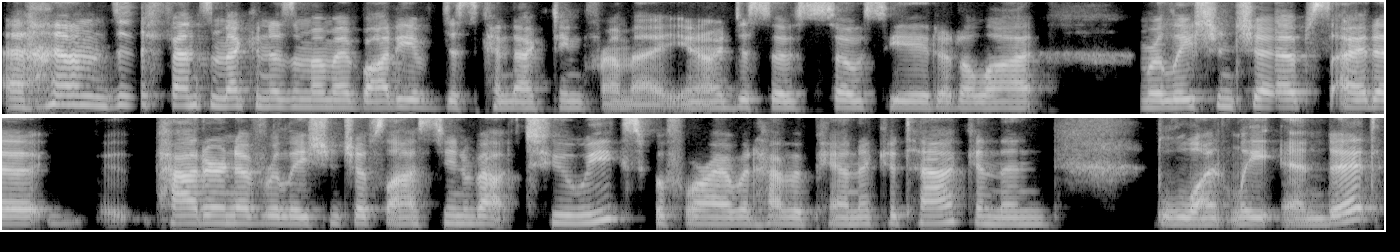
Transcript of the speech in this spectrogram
um, defense mechanism in my body of disconnecting from it. You know, I disassociated a lot. Relationships, I had a pattern of relationships lasting about two weeks before I would have a panic attack and then bluntly end it.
